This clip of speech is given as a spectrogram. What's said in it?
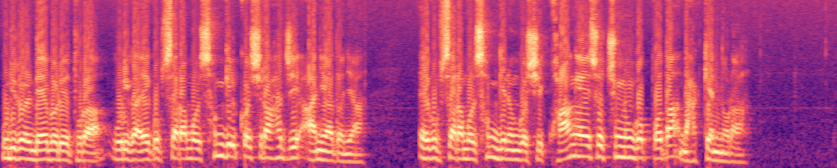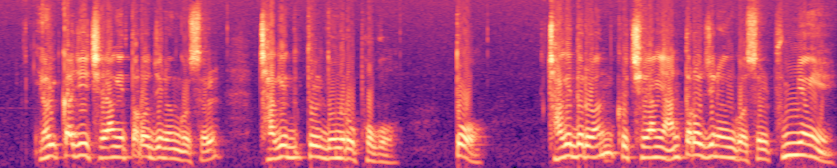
우리를 내버려 두라. 우리가 애굽 사람을 섬길 것이라 하지 아니하더냐? 애굽 사람을 섬기는 것이 광야에서 죽는 것보다 낫겠노라 열 가지 재앙이 떨어지는 것을 자기들 눈으로 보고 또 자기들은 그 재앙이 안 떨어지는 것을 분명히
